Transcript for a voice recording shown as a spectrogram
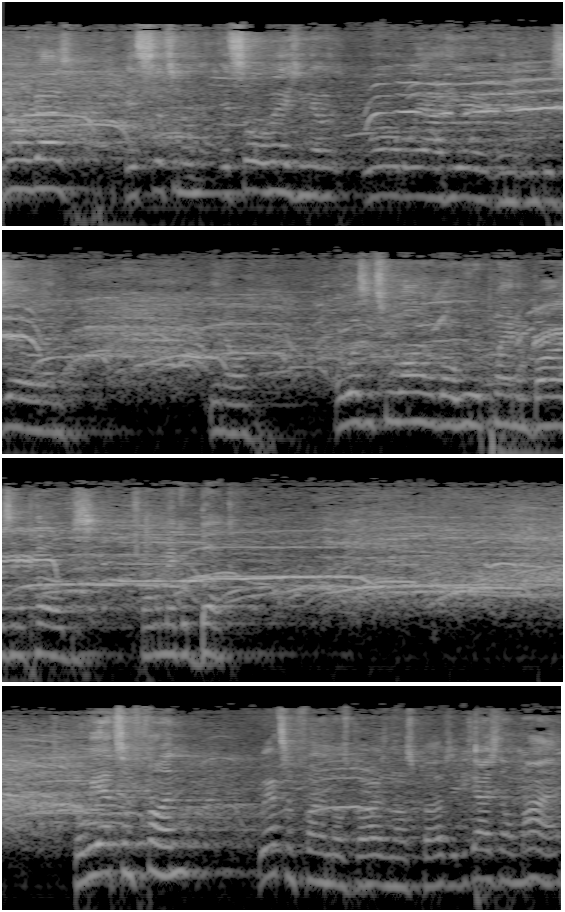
You know, guys, it's such an it's so amazing that we're all the way out here in, in Brazil, and you know, it wasn't too long ago we were playing in bars and pubs trying to make a buck. But we had some fun. We had some fun in those bars and those pubs. If you guys don't mind,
